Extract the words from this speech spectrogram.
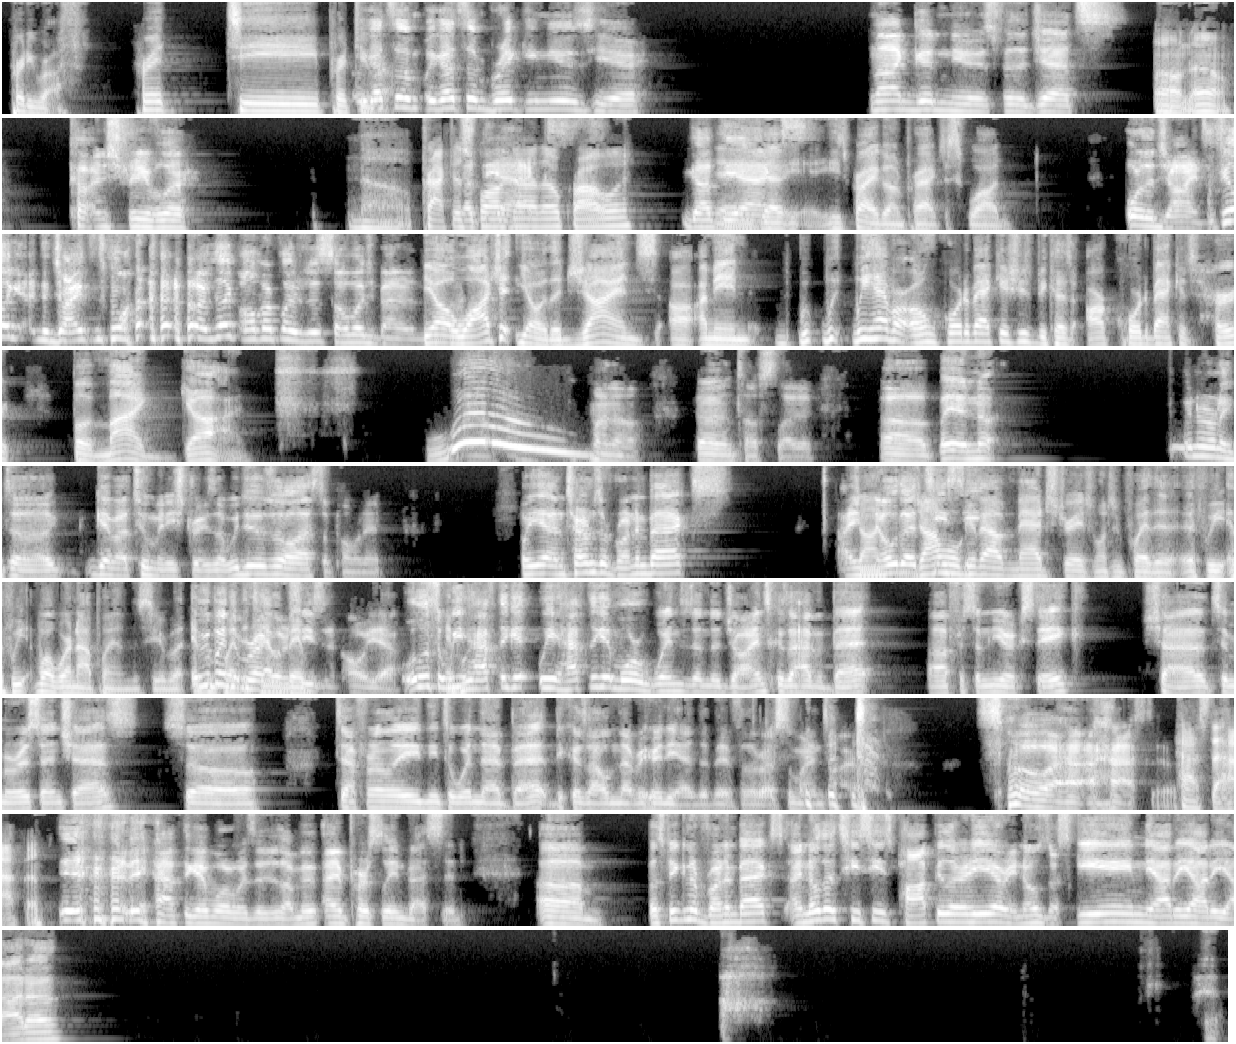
pretty rough. Pretty, pretty We got rough. some. We got some breaking news here. Not good news for the Jets. Oh no. Cutting Streveler No. Practice Got squad guy though, probably. got the axe, he's, got- he's probably going to practice squad. Or the Giants. I feel like the Giants. want- I feel like all of our players are just so much better. Than Yo, watch it. Yo, the Giants. Uh, I mean, we, we have our own quarterback issues because our quarterback is hurt. But my God, woo! I know. Uh, tough sledded. Uh, but yeah, no, we don't need to give out too many strays. Though we do this with the last opponent. But yeah, in terms of running backs, I John, know that John will give out mad strays once we play the. If we, if we, well, we're not playing this year, but if we, we, played play the the regular Bay, season. Oh yeah. Well, listen, we, we- have to get we have to get more wins than the Giants because I have a bet uh, for some New York steak. Shout out to Marissa and Chaz. So definitely need to win that bet because I'll never hear the end of it for the rest of my entire life. So I, ha- I have to. Has to happen. Yeah, they have to get more wins I'm, I'm personally invested. Um, but speaking of running backs, I know that TC is popular here. He knows the scheme, yada, yada, yada.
